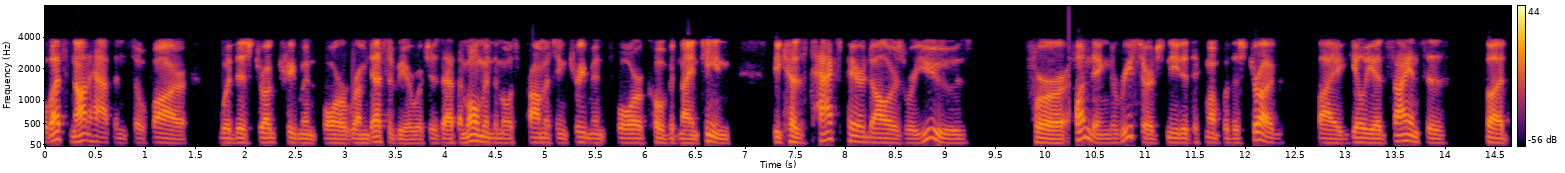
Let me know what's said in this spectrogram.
Well, that's not happened so far with this drug treatment for remdesivir, which is at the moment the most promising treatment for COVID-19 because taxpayer dollars were used for funding the research needed to come up with this drug by Gilead Sciences. But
